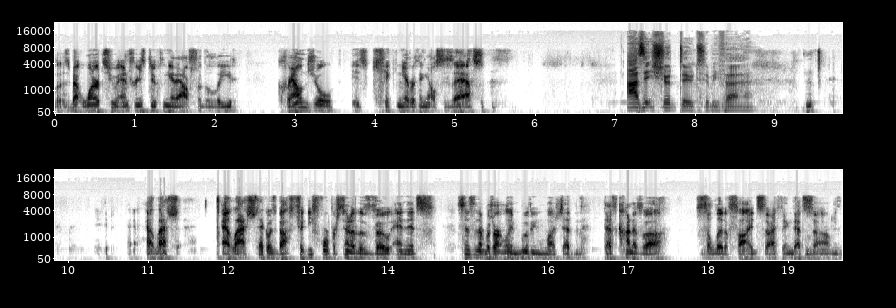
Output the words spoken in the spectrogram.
there's about one or two entries duking it out for the lead. Crown Jewel is kicking everything else's ass. As it should do, to be fair. At last, at last check, it was about 54% of the vote, and it's since the numbers aren't really moving much, that that's kind of uh, solidified. So I think that's um.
